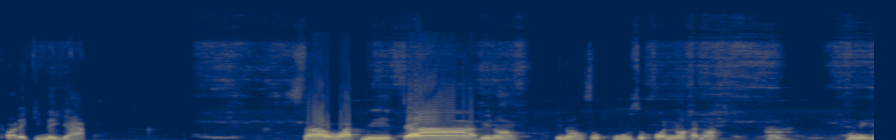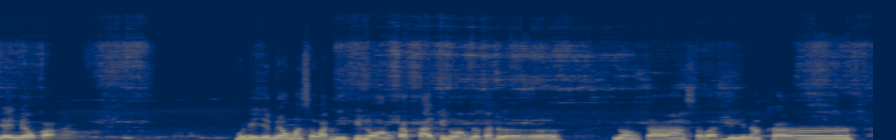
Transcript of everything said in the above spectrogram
เพอได้กินได้อยาก สวัสดีจ้า พี่น้อง พี่น้องสุขหูสุขคนเนาะค่ะเนาะอ่ามื้อนี้ยายแมวกะมื้อนี้ยายแมวมาสวัสดีพี่น้องทักทายพี่น้องเด้อค่ะเด้อน้องจ้าสวัสดีนะคะ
